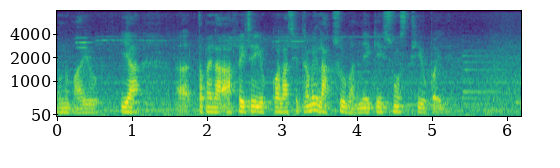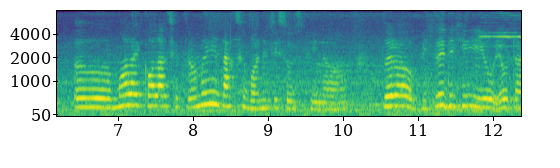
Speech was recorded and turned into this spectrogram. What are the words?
हुनुभयो? या तपाईँलाई आफै चाहिँ यो कला क्षेत्रमै लाग्छु भन्ने केही सोच थियो पहिले? मलाई कला क्षेत्रमै लाग्छु भन्ने चाहिँ सोच थिइनँ तर भित्रैदेखि यो एउटा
